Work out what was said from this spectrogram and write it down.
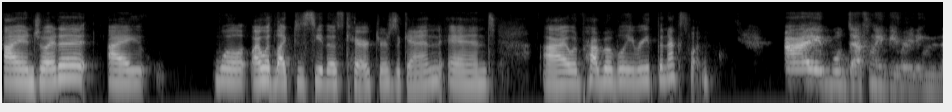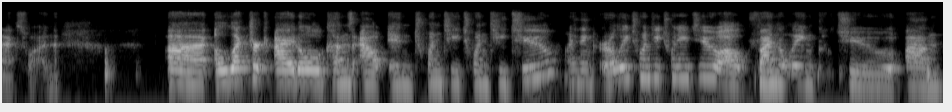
I enjoyed it. I will I would like to see those characters again and I would probably read the next one. I will definitely be reading the next one. Uh, Electric Idol comes out in 2022, I think early 2022. I'll find the link to um,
